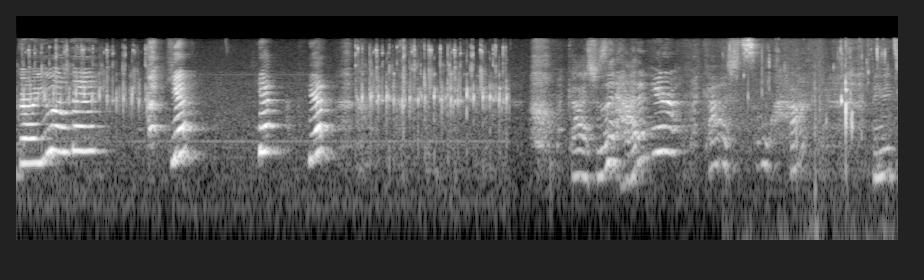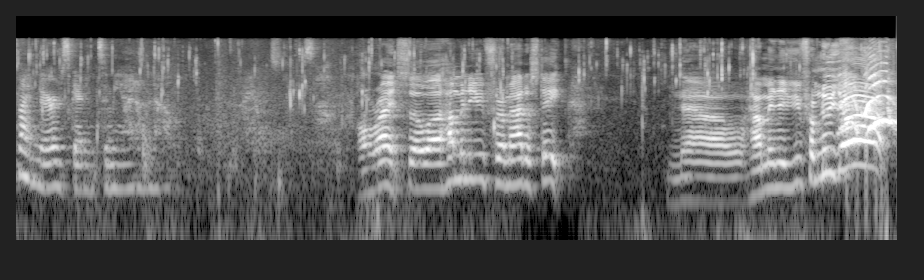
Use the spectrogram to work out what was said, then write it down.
Girl, are you okay? Yeah, yeah, yeah. Oh my gosh, is it hot in here? Oh my gosh, it's so hot. Maybe it's my nerves getting to me, I don't know. All right, so uh, how many of you from out of state? Now, how many of you from New York?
